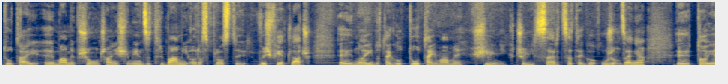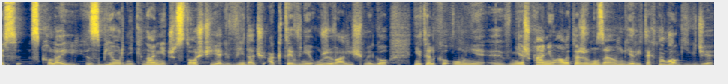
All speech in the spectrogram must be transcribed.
Tutaj e, mamy przyłączanie się między trybami oraz prosty wyświetlacz. E, no i do tego tutaj mamy silnik, czyli serce tego urządzenia. E, to jest z kolei zbiornik na nieczystości. Jak widać, aktywnie używaliśmy go nie tylko u mnie w mieszkaniu, ale też w Muzeum Gier i Technologii, gdzie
